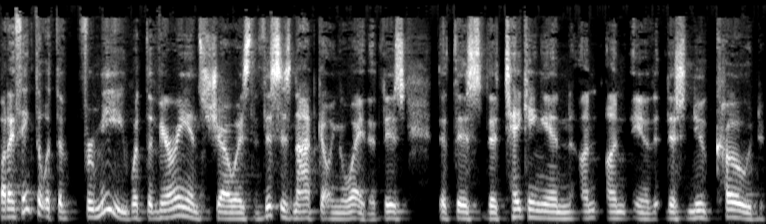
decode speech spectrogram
But I think that what the for me, what the variants show is that this is not going away. That this that this the taking in un, un, you know this new code.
